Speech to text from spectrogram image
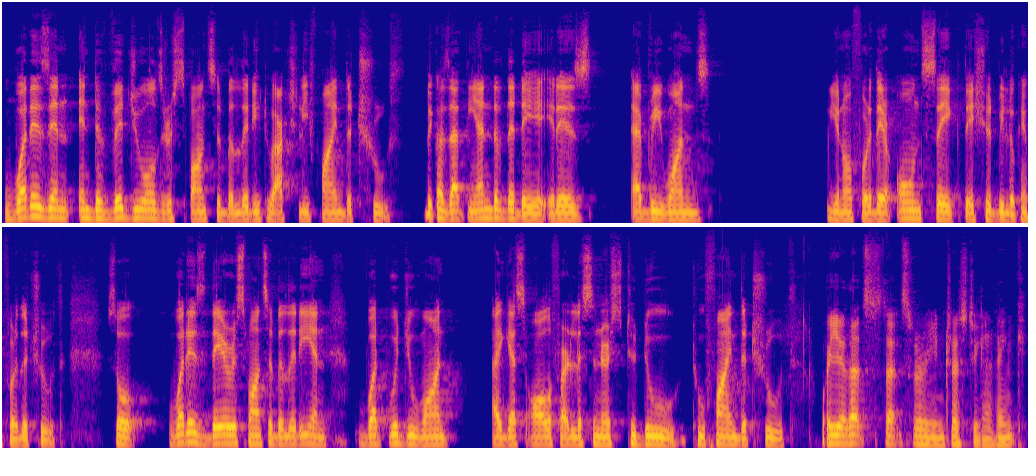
what is an individual's responsibility to actually find the truth? Because at the end of the day it is everyone's you know for their own sake they should be looking for the truth. So what is their responsibility and what would you want i guess all of our listeners to do to find the truth? Well yeah that's that's very interesting i think.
